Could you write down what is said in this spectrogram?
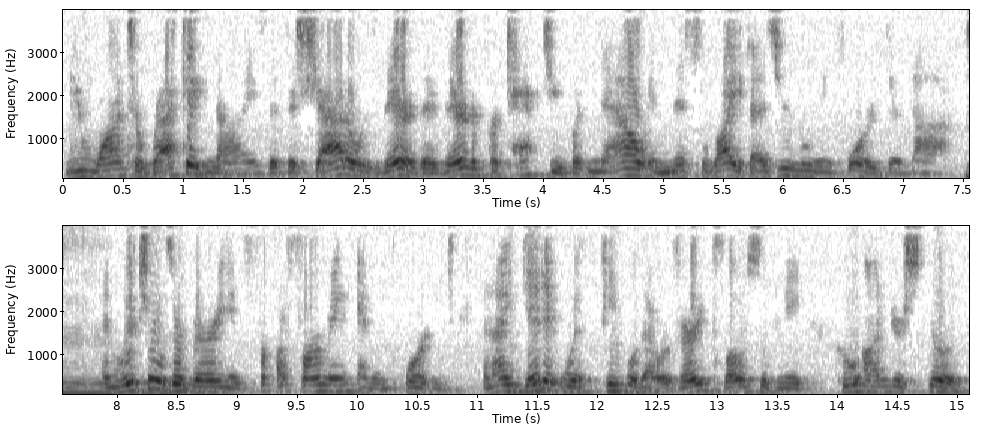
you want to recognize that the shadow is there. They're there to protect you, but now in this life, as you're moving forward, they're not. And rituals are very inf- affirming and important. And I did it with people that were very close with me who understood,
